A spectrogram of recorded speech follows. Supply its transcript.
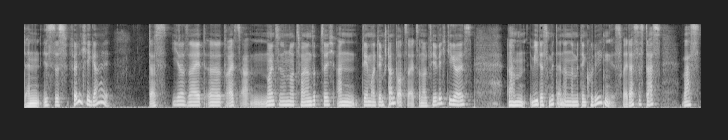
Dann ist es völlig egal, dass ihr seit äh, 13, 1972 an dem und dem Standort seid, sondern viel wichtiger ist, ähm, wie das Miteinander mit den Kollegen ist, weil das ist das, was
